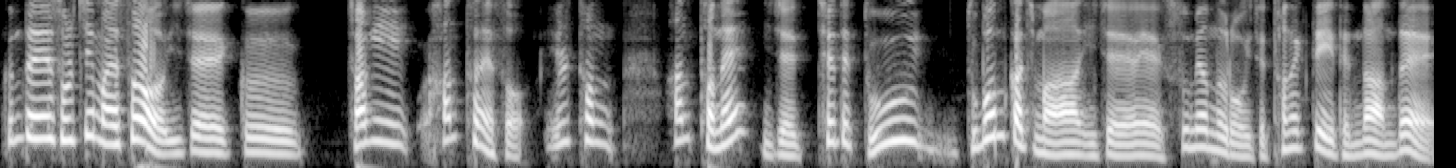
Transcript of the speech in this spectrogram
근데 솔직히 말해서 이제 그 자기 한 턴에서 1턴 한 턴에 이제 최대 두, 두 번까지만 이제 수면으로 이제 터넥데이 된다는데,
